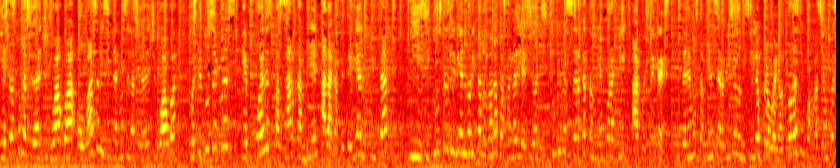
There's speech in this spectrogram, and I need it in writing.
y estás por la ciudad de Chihuahua o vas a visitarnos en la ciudad de Chihuahua, pues que tú sepas que puedes pasar también a la cafetería Lupita y si tú estás viviendo ahorita nos van a pasar la dirección y si tú vives cerca también por aquí, ah, pues ¿qué crees? Tenemos también servicio a domicilio, pero bueno, toda esta información pues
